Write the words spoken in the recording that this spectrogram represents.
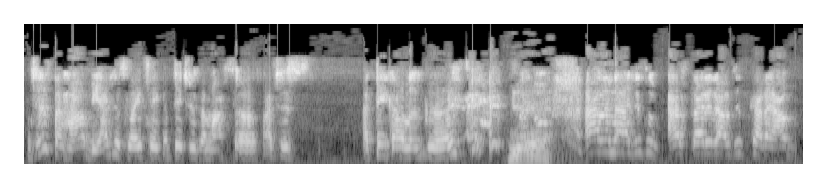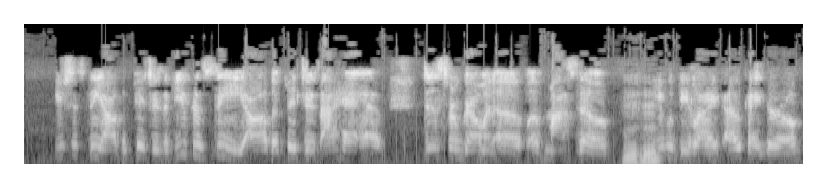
Just a hobby. I just like taking pictures of myself. I just, I think I look good. Yeah. I don't know. I just, I started out just kind of, you should see all the pictures. If you could see all the pictures I have just from growing up of myself, Mm-hmm. you would be like, okay, girl.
